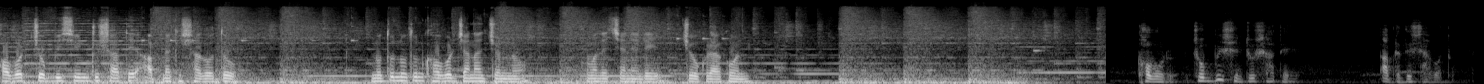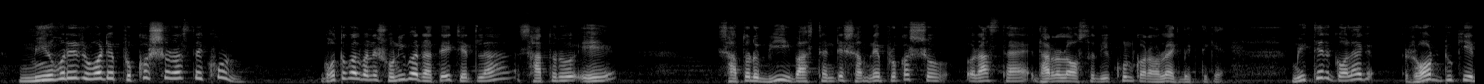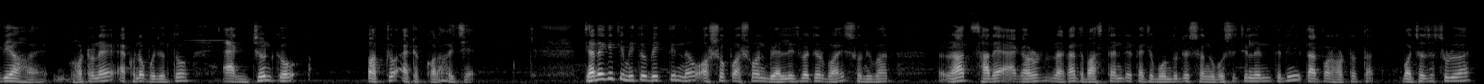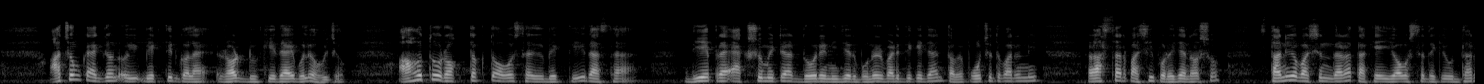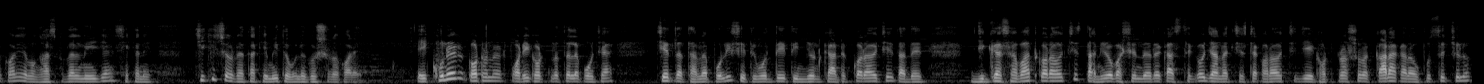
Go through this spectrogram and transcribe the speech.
খবর চব্বিশ ইন্টুর সাথে আপনাকে স্বাগত। নতুন নতুন খবর জানার জন্য আমাদের চ্যানেলে চোখ রাখুন। খবর চব্বিশ ইন্টুর সাথে আপনাদের স্বাগত। মেয়রের ওয়ার্ডে প্রকাশ্য রাস্তায় খুন গতকাল মানে শনিবার রাতে চেতলা সতেরো এ, সতেরো বি বাস স্ট্যান্ডের সামনে প্রকাশ্য রাস্তায় ধারালো অস্ত্র দিয়ে খুন করা হলো এক ব্যক্তিকে। মৃতের গলায় রড ঢুকিয়ে দেওয়া হয়। ঘটনায় এখনও পর্যন্ত একজনকেও মাত্র অ্যাটাক করা হয়েছে। জানা গেছে, মৃত ব্যক্তির নাম অশোক পাসওয়ান বিয়াল্লিশ বছর বয়স। শনিবার রাত সাড়ে এগারোটা নাগাদ বাস স্ট্যান্ডের কাছে বন্ধুদের সঙ্গে বসেছিলেন তিনি। তারপর হঠাৎ বচসা শুরু হয়। আচমকা একজন ওই ব্যক্তির গলায় রড ঢুকিয়ে দেয় বলে অভিযোগ। আহত রক্তাক্ত অবস্থায় ওই ব্যক্তি রাস্তা দিয়ে প্রায় একশো মিটার দৌড়ে নিজের বোনের বাড়ির দিকে যান, তবে পৌঁছতে পারেননি। রাস্তার পাশেই পড়ে যান অশোক। স্থানীয় বাসিন্দারা তাকে এই অবস্থা থেকে উদ্ধার করে এবং হাসপাতালে নিয়ে যায়, সেখানে চিকিৎসকরা তাকে মৃত বলে ঘোষণা করে। এই খুনের ঘটনার পরই ঘটনাস্থলে পৌঁছায় চেতলা থানা পুলিশ। ইতিমধ্যেই তিনজনকে আটক করা হয়েছে। তাদের জিজ্ঞাসাবাদ করা হচ্ছে। স্থানীয় বাসিন্দাদের কাছ থেকেও জানার চেষ্টা করা হচ্ছে যে ঘটনার সময় কারা কারা উপস্থিত ছিল,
